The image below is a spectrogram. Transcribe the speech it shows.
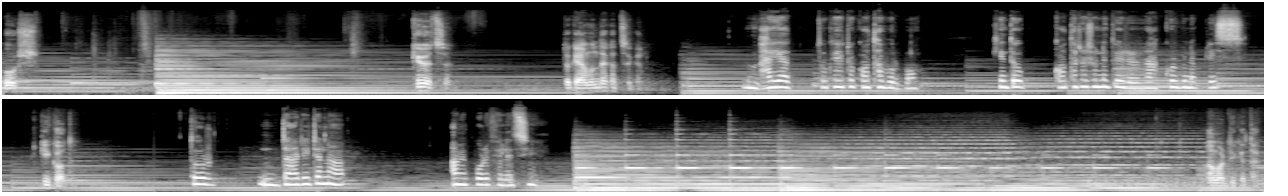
বস। কি হয়েছে? তোকে এমন দেখাচ্ছে কেন? ভাইয়া তোকে একটা কথা বলব। কিন্তু কথাটা শুনে তুই রাগ করবি না প্লিজ। কি কথা? তোর ডায়েরিটা না আমি পড়ে ফেলেছি। আমার দিকে তাক।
